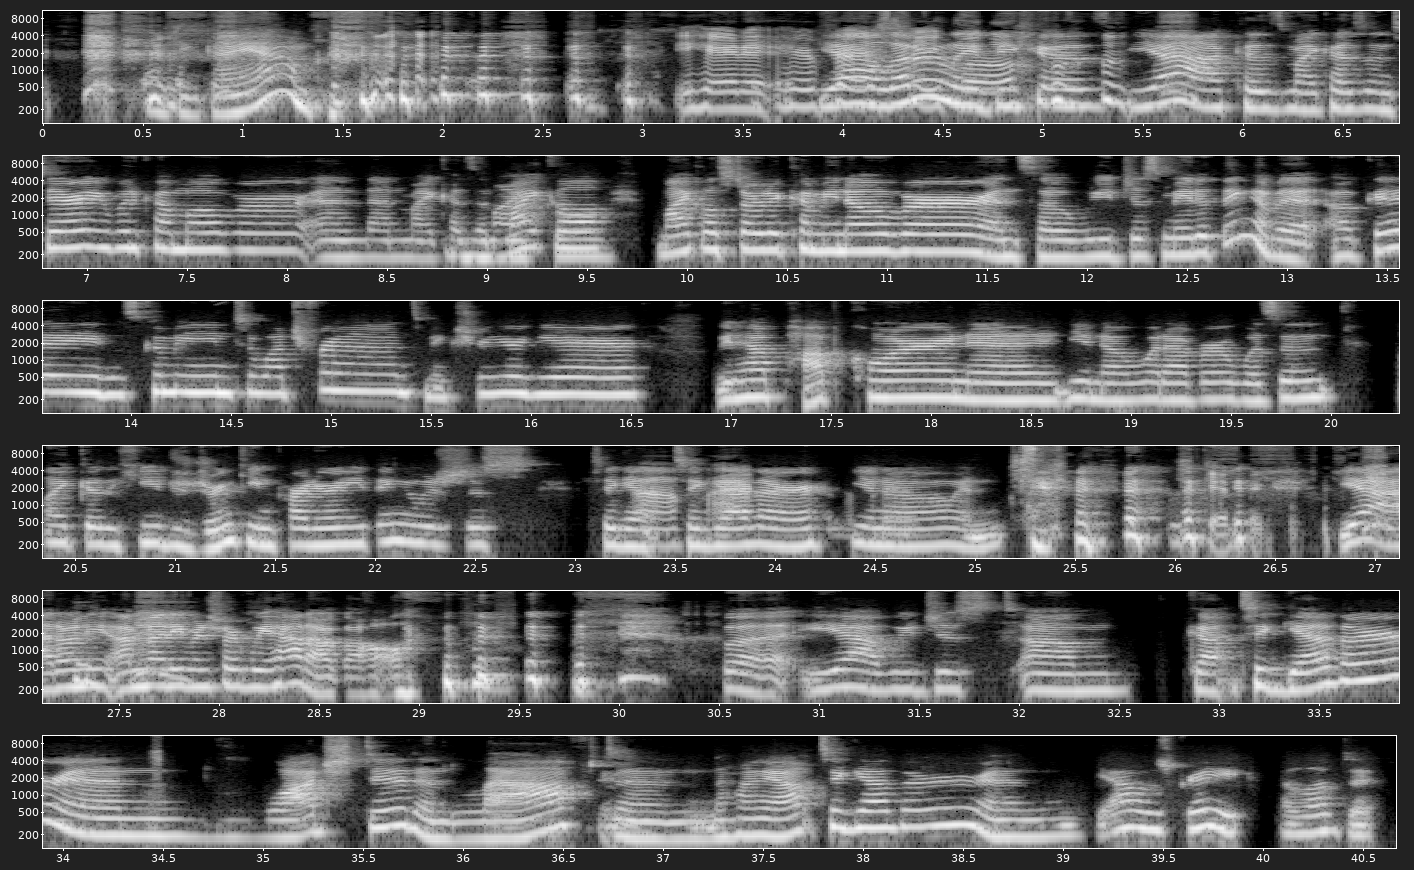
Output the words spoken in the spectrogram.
i think i am You heard it here yeah first. literally people. because yeah because my cousin terry would come over and then my cousin michael. Michael. michael started coming over and so we just made a thing of it okay who's coming to watch friends make sure you're here we'd have popcorn and you know whatever it wasn't like a huge drinking party or anything it was just to get Oh, together you know and yeah i don't I'm not even sure if we had alcohol but yeah we just um got together and watched it and laughed and hung out together and yeah it was great i loved it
